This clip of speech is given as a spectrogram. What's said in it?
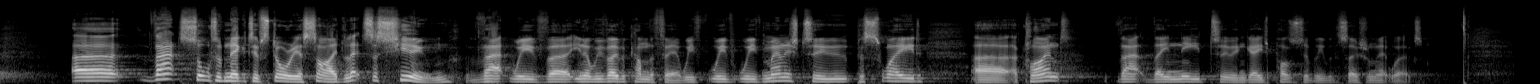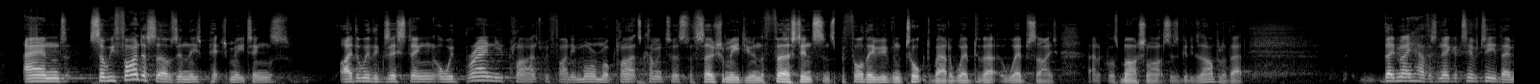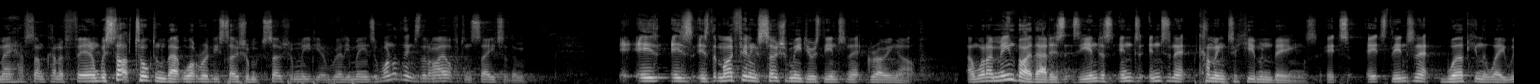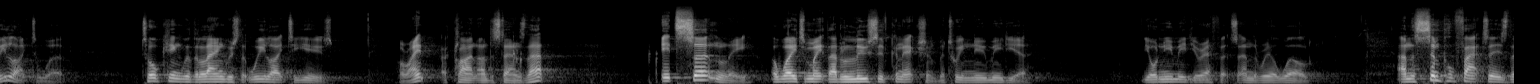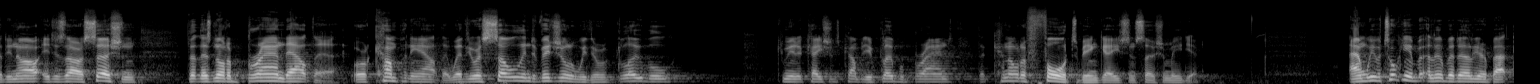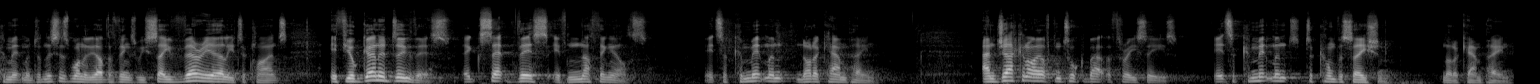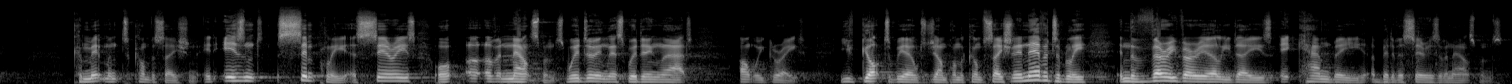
uh, that sort of negative story aside, let's assume that we've, uh, you know, we've overcome the fear. We've, we've, we've managed to persuade uh, a client that they need to engage positively with social networks. And so we find ourselves in these pitch meetings, either with existing or with brand new clients. We're finding more and more clients coming to us for social media in the first instance before they've even talked about a, web a website. And of course, Marshall Arts is a good example of that they may have this negativity, they may have some kind of fear, and we start talking about what really social, social media really means. And one of the things that I often say to them is, is, is that my feeling is social media is the internet growing up. And what I mean by that is it's the internet coming to human beings. It's, it's the internet working the way we like to work, talking with the language that we like to use. All right, a client understands that. It's certainly a way to make that elusive connection between new media, your new media efforts, and the real world. And the simple fact is that in our, it is our assertion that there's not a brand out there or a company out there, whether you're a sole individual or whether you're a global communications company, a global brand, that cannot afford to be engaged in social media. And we were talking a little bit earlier about commitment, and this is one of the other things we say very early to clients. If you're going to do this, accept this if nothing else. It's a commitment, not a campaign. And Jack and I often talk about the three C's. It's a commitment to conversation, not a campaign. commitment to conversation. It isn't simply a series or, uh, of announcements. We're doing this, we're doing that, aren't we great? You've got to be able to jump on the conversation. Inevitably, in the very, very early days, it can be a bit of a series of announcements.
